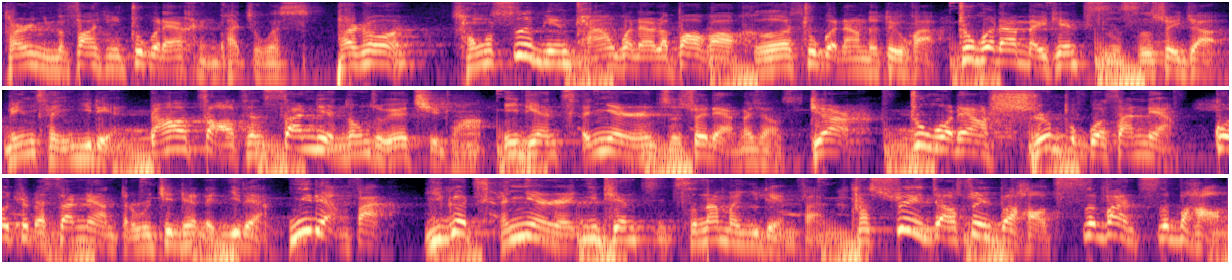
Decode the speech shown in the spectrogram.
他说：“你们放心，诸葛亮很快就会死。”他说：“从士兵传回来的报告和诸葛亮的对话，诸葛亮每天子时睡觉，凌晨一点，然后早晨三点钟左右起床，一天成年人只睡两个小时。第二，诸葛亮食不过三两，过去的三两等于今天的一两，一两饭，一个成年人一天只吃那么一点饭，他睡觉睡不好，吃饭吃不好，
